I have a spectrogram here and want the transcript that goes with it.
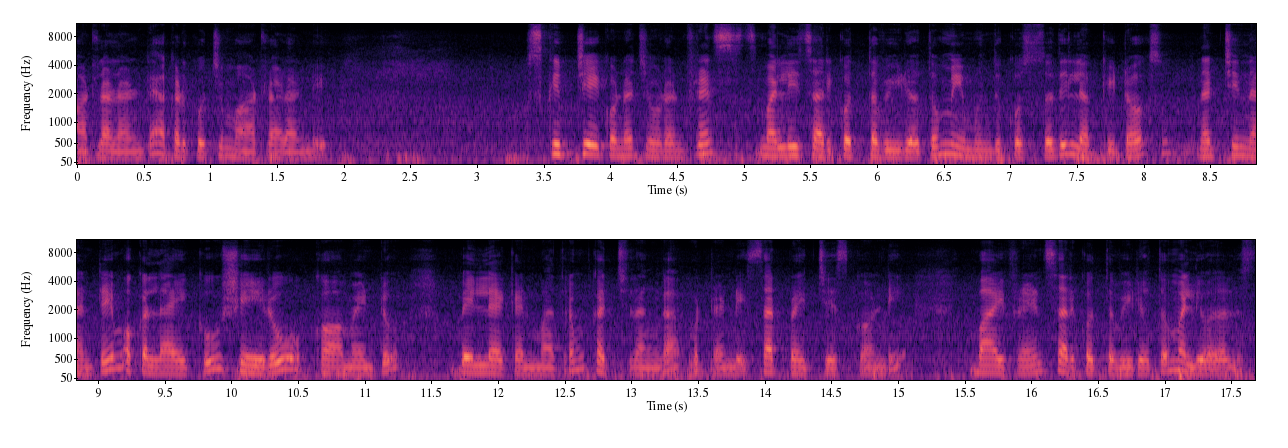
మాట్లాడాలంటే అక్కడికి వచ్చి మాట్లాడండి. స్కిప్ చేయకుండా చూడండి ఫ్రెండ్స్ మళ్ళీ సరికొత్త వీడియోతో మీ ముందుకు వస్తుంది లక్కీ టాక్స్ నచ్చిందంటే ఒక లైక్ షేరు ఒక కామెంటు బెల్ ఐకన్ మాత్రం ఖచ్చితంగా కొట్టండి. సర్ప్రైజ్ చేసుకోండి. బాయ్ ఫ్రెండ్స్ సరికొత్త వీడియోతో మళ్ళీ వదలుస్తాను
